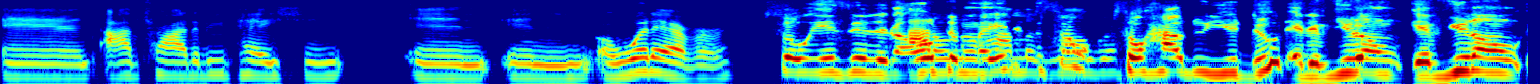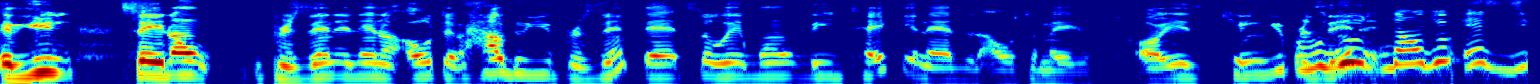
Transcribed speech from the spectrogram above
and I've tried to be patient and and or whatever. So is it an ultimatum? So longer. so how do you do that? If you don't if you don't if you say don't present it in an ultimatum, how do you present that so it won't be taken as an ultimatum? Or is can you Well, present you, it? no, you it's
